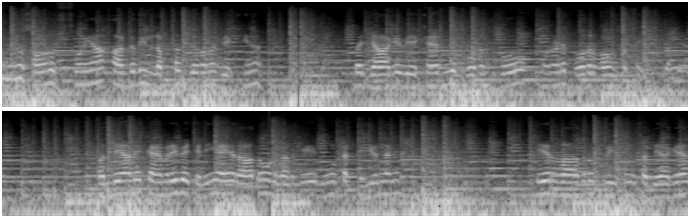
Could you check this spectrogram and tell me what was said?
ਮੈਨੂੰ ਸਾਊਂਡ ਸੁਣਿਆ, ਅੱਗ ਦੀ ਲਪਟ ਜਦੋਂ ਮੈਂ ਵੇਖੀ ਨਾ, ਮੈਂ ਜਾ ਕੇ ਵੇਖਿਆ ਵੀ ਬੋਤਲ, ਉਹ ਉਹਨਾਂ ਨੇ ਬੋਤਲ ਬੰਬ ਸੁੱਟੀ ਬੰਦਿਆਂ ਬੰਦਿਆਂ ਦੇ ਕੈਮਰੇ ਵਿੱਚ ਨਹੀਂ ਆਏ, ਰਾਤ ਹੋਣ ਕਰਕੇ ਮੂੰਹ ਢੱਕੇ ਉਹਨਾਂ ਨੇ। ਫਿਰ ਰਾਤ ਨੂੰ ਪੁਲਿਸ ਨੂੰ ਸੱਦਿਆ ਗਿਆ।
